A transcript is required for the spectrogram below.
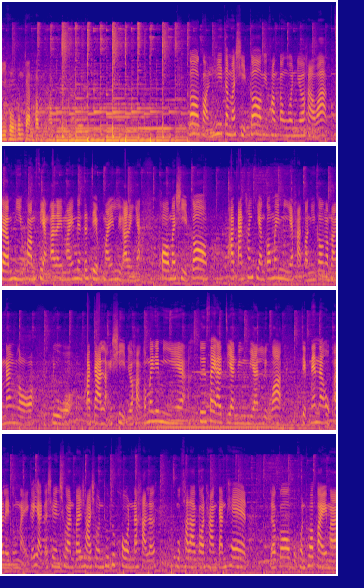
มีภูมิคุ้มกันครับครับ ก็ก่อนที่จะมาฉีดก็มีความกังวลเยอะค่ะว่า จะมีความเสี่ยงอะไรไหมมันจะเจ็บไหมหรืออะไรเงี้ยพอมาฉีดก็อาการข้างเคียงก็ไม่มีค่ะ ตอนนี้ก็กำลังนั่งรอดูอาการหลังฉีดอยู่ค่ะ ก็ไม่ได้มีคลื่นไส้อาเจียนวิงเวียน หรือว่าเจ็บแน่นหน้าอกอะไรตรงไหน ก็อยากจะเชิญชวนประชาชนทุกๆ คนนะคะ แล้วบุคลากรทางการแพทย์ แล้วก็บุคคลทั่วไปมา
